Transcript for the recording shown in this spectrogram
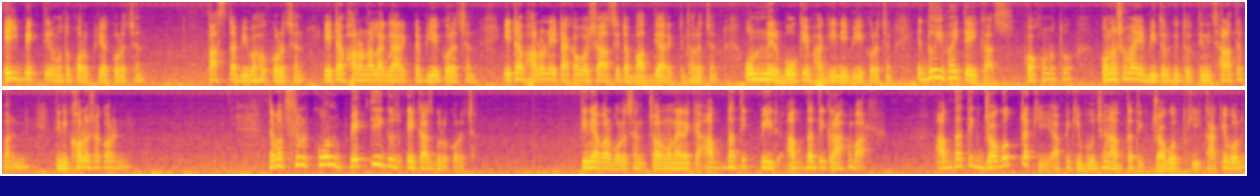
এই ব্যক্তির মতো প্রক্রিয়া করেছেন? পাঁচটা বিবাহ করেছেন, এটা ভালো না লাগলে আরেকটা বিয়ে করেছেন, এটা ভালো নেই, টাকা পয়সা আছে, এটা বাদ দিয়ে আরেকটি ধরেছেন, অন্যের বউকে ভাগিয়ে নিয়ে বিয়ে করেছেন। এ দুই ভাইতে এই কাজ, কখনো তো, কোনো সময় এই বিতর্কিত তিনি ছাড়াতে পারেননি, তিনি খলসা করেননি। জামাত ইসলামের কোন ব্যক্তি এই কাজগুলো করেছেন? তিনি আবার বলেছেন, চর্মনায় নাকি আধ্যাত্মিক পীর, আধ্যাত্মিক রাহবার। আধ্যাত্মিক জগৎটা কি? আপনি কি বুঝেন আধ্যাত্মিক জগৎ কি? কাকে বলে?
